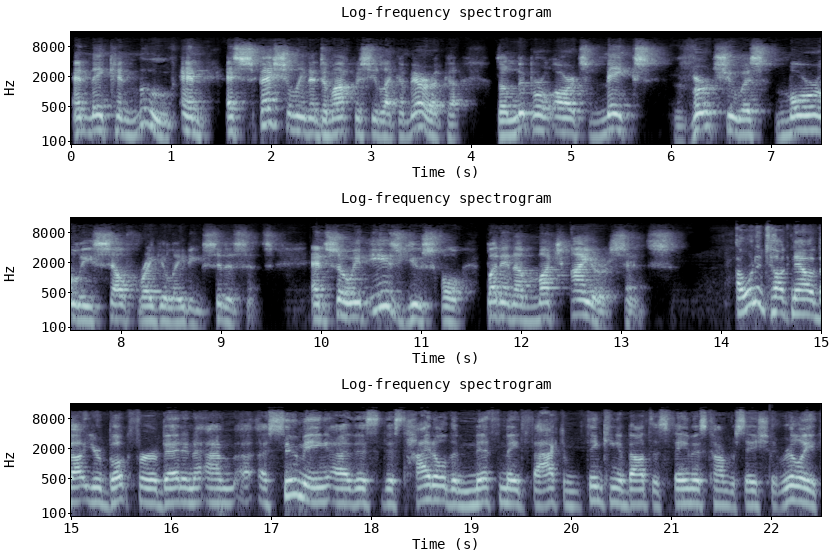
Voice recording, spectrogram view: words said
and they can move. And especially in a democracy like America, the liberal arts makes virtuous, morally self regulating citizens. And so it is useful, but in a much higher sense. I want to talk now about your book for a bit, and I'm uh, assuming uh, this this title, "The Myth Made Fact." I'm thinking about this famous conversation that really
